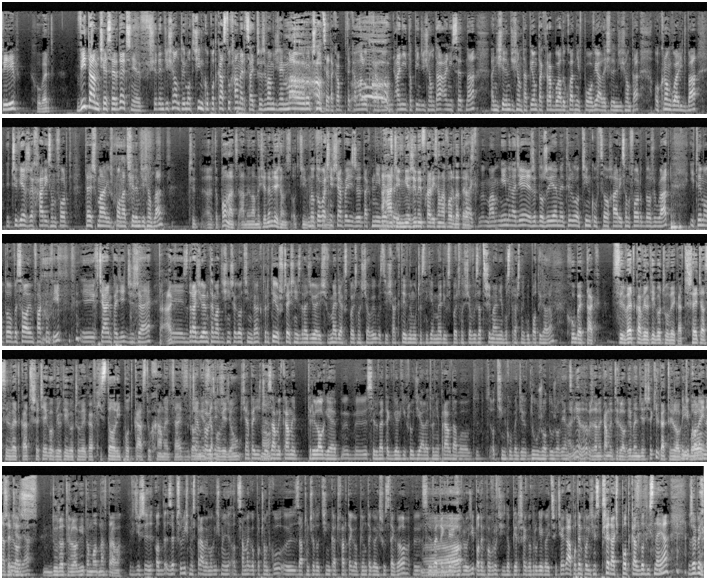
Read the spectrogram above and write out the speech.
Filip, Hubert. witam cię serdecznie w 70. odcinku podcastu Hammerside. Przeżywamy dzisiaj małą rocznicę, taka, taka malutka, bo ani to 50, ani setna, ani 75, która była dokładnie w połowie, ale 70. Okrągła liczba. Czy wiesz, że Harrison Ford też ma już ponad 70 lat? Czy, ale to ponad, a my mamy 70 odcinków. No to właśnie jest- chciałem powiedzieć, że tak mniej więcej... Aha, czyli mierzymy w Harrisona Forda teraz. Tak, mam, miejmy nadzieję, że dożyjemy tylu odcinków, co Harrison Ford dożył lat. I tym oto wesołym faktem, Filip, yy, chciałem powiedzieć, że Tak. yy, zdradziłem temat dzisiejszego odcinka, który ty już wcześniej zdradziłeś w mediach społecznościowych, bo jesteś aktywnym uczestnikiem mediów społecznościowych. Zatrzymaj mnie, bo straszne głupoty gadam. Hubert, tak. Sylwetka wielkiego człowieka. Trzecia sylwetka trzeciego wielkiego człowieka w historii podcastu Hammerside, zgodnie z powiedzieć- zapowiedzią. Chciałem powiedzieć, No. że zamykamy trylogię y, y, sylwetek wielkich ludzi, ale to nieprawda, bo odcinków będzie dużo, dużo Ale więcej. nie, no dobrze, zamykamy trylogię, będzie jeszcze kilka trylogii, Będzie bo kolejna przecież trylogia. dużo trylogii to modna sprawa. Widzisz, od, zepsuliśmy sprawę. Mogliśmy od samego początku y, zacząć od odcinka czwartego, piątego i szóstego y, sylwetek No. wielkich ludzi, potem powrócić do pierwszego, drugiego i trzeciego, a potem powinniśmy sprzedać podcast do Disneya, żeby.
